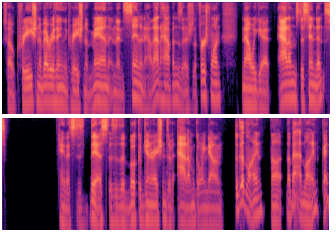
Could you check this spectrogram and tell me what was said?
So creation of everything the creation of man and then sin and how that happens. There's the first one. Now we get adam's descendants. Okay that's this. This is the book of generations of adam going down the good line, not the bad line. Okay.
